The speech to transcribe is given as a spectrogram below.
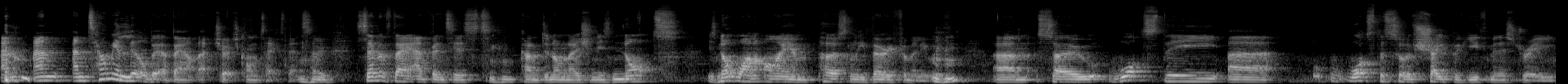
And and and tell me a little bit about that church context then. So Seventh Day Adventist kind of denomination is not is not one I am personally very familiar with. Um, so what's the uh, what's the sort of shape of youth ministry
